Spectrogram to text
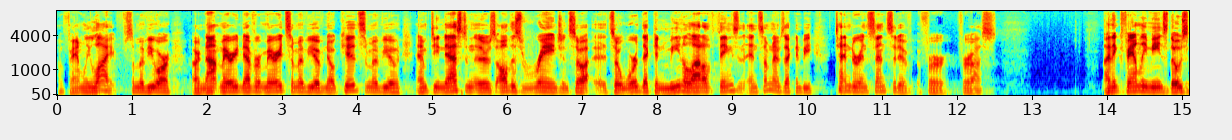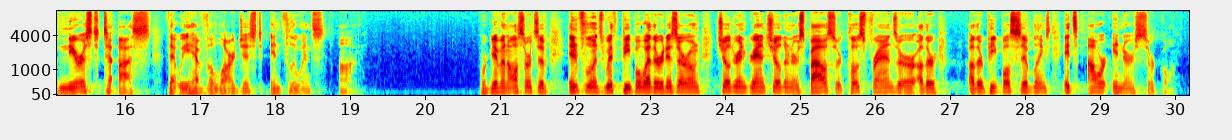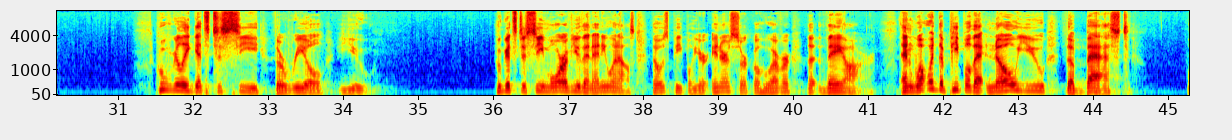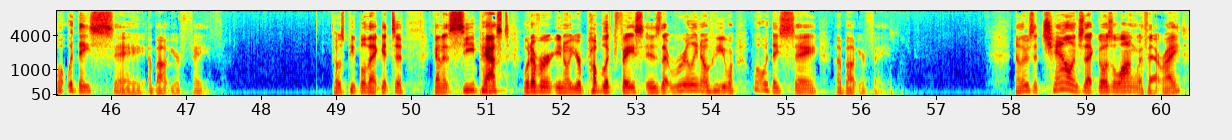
of family life. Some of you are, are not married, never married. Some of you have no kids. Some of you have an empty nest. And there's all this range. And so it's a word that can mean a lot of things. And, and sometimes that can be tender and sensitive for, for us. I think family means those nearest to us that we have the largest influence on. We're given all sorts of influence with people, whether it is our own children, grandchildren, or spouse, or close friends, or other, other people, siblings. It's our inner circle. Who really gets to see the real you? Who gets to see more of you than anyone else? Those people, your inner circle, whoever the, they are. And what would the people that know you the best, what would they say about your faith? Those people that get to kind of see past whatever you know your public face is that really know who you are what would they say about your faith? Now there's a challenge that goes along with that right?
